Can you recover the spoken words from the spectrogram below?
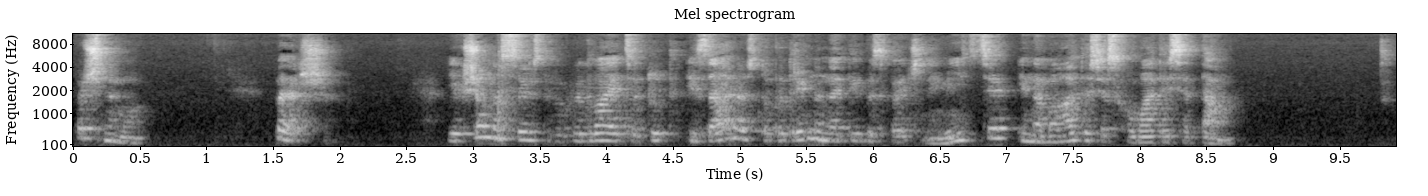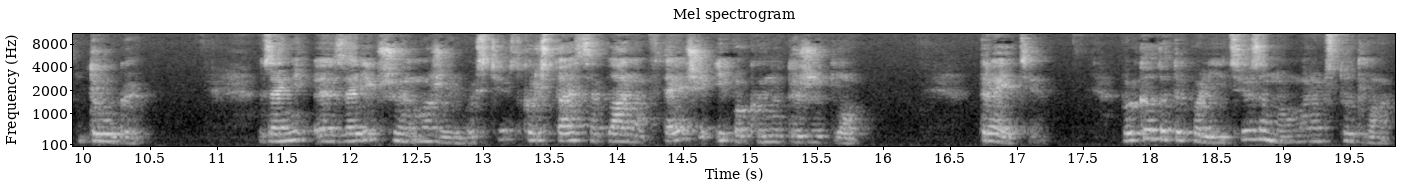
Почнемо. Перше. Якщо насильство відбувається тут і зараз, то потрібно знайти безпечне місце і намагатися сховатися там. Друге. За, е, за ліпшої можливості скористатися планом втечі і покинути житло. Третє. Викликати поліцію за номером 102.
